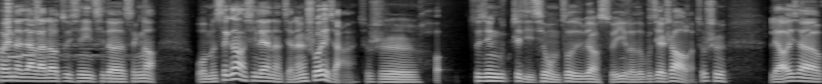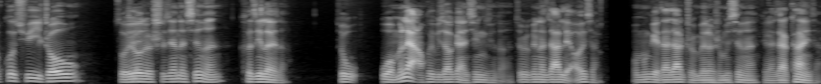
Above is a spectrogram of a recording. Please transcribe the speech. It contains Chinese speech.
欢迎大家来到最新一期的 Signal。我们 Signal 系列呢，简单说一下啊，就是好最近这几期我们做的就比较随意了，都不介绍了，就是聊一下过去一周左右的时间的新闻，科技类的，就我们俩会比较感兴趣的，就是跟大家聊一下。我们给大家准备了什么新闻，给大家看一下。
